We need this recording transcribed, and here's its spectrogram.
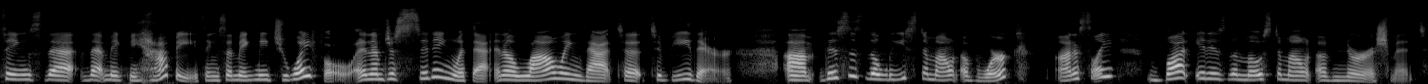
things that that make me happy things that make me joyful and i'm just sitting with that and allowing that to to be there. Um, this is the least amount of work honestly but it is the most amount of nourishment.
